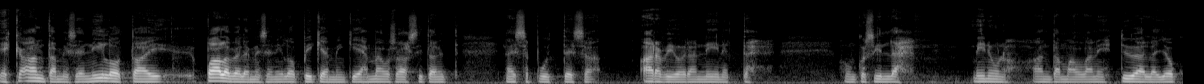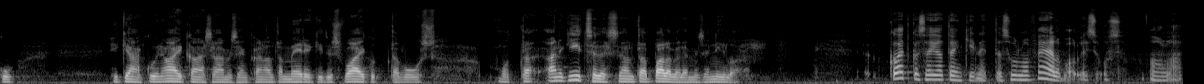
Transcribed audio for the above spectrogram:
ehkä antamisen ilo tai palvelemisen ilo pikemminkin. Eihän mä osaa sitä nyt näissä puitteissa arvioida niin, että onko sillä minun antamallani työllä joku ikään kuin aikaansaamisen kannalta merkitys, vaikuttavuus, mutta ainakin itselle se antaa palvelemisen ilon. Koetko sä jotenkin, että sulla on velvollisuus olla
